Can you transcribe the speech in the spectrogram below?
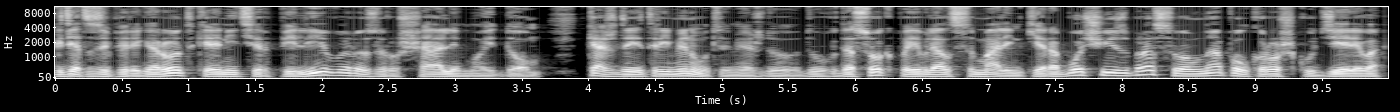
Где-то за перегородкой они терпеливо разрушали мой дом. Каждые три минуты между двух досок появлялся маленький рабочий и сбрасывал на пол крошку дерева.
